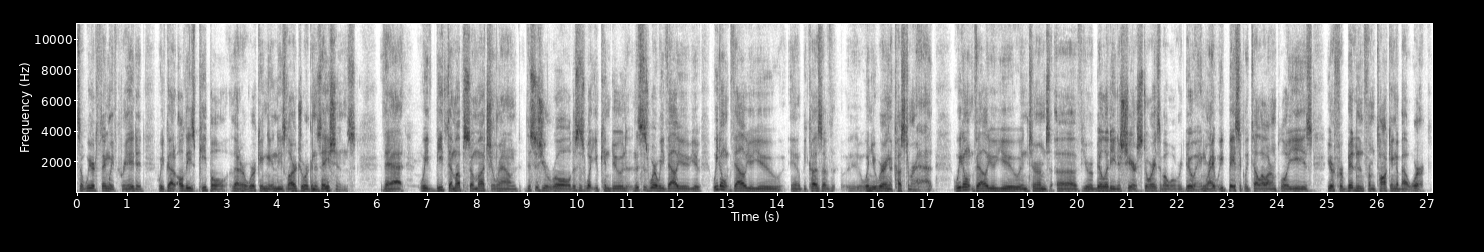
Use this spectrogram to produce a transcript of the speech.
it's a weird thing we've created. We've got all these people that are working in these large organizations that we've beat them up so much around this is your role. This is what you can do. And this is where we value you. We don't value you you know because of uh, when you're wearing a customer hat. We don't value you in terms of your ability to share stories about what we're doing right? We basically tell all our employees you're forbidden from talking about work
